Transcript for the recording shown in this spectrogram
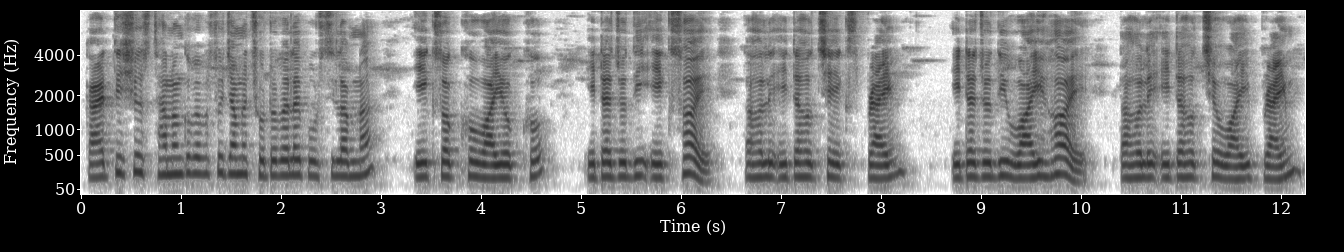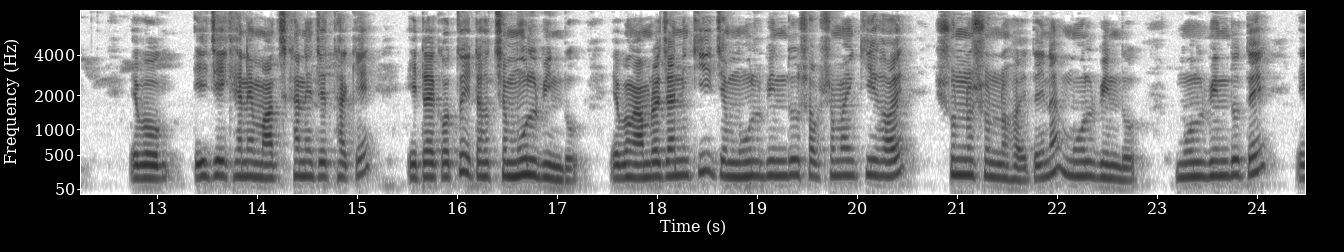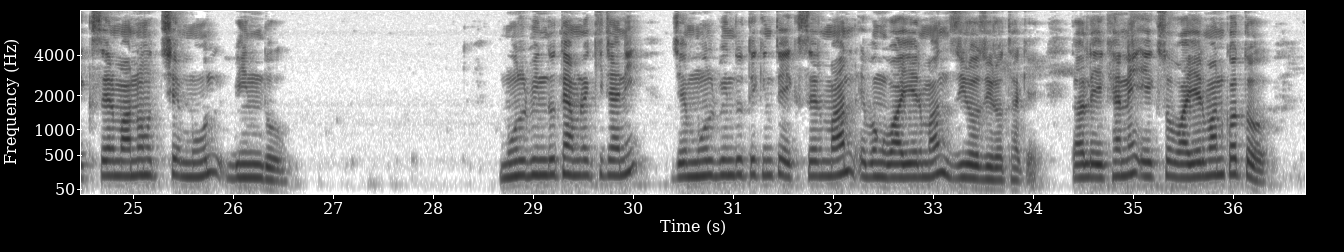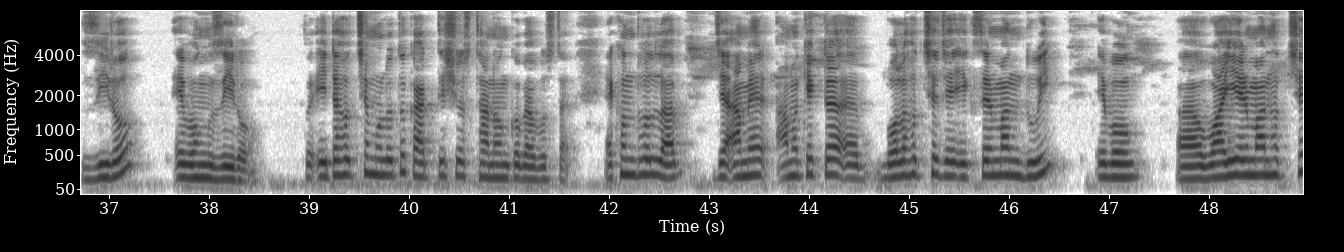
কার্তেশীয় স্থানাঙ্ক ব্যবস্থা যে আমরা ছোটোবেলায় পড়ছিলাম না এক্স অক্ষ ওয়াই অক্ষ, এটা যদি এক্স হয়, তাহলে এটা হচ্ছে এক্স প্রাইম এটা যদি ওয়াই হয়, তাহলে এটা হচ্ছে ওয়াই প্রাইম এবং এই যে এখানে মাঝখানে যে থাকে, এটা কত? এটা হচ্ছে মূল বিন্দু এবং আমরা জানি কি যে মূল বিন্দু সবসময় কি হয়? শূন্য শূন্য হয়, তাই না? মূল বিন্দু। মূল বিন্দুতে এক্সের মানও হচ্ছে মূল বিন্দু। মূল বিন্দুতে আমরা কি জানি? যে মূল বিন্দুতে কিন্তু এক্সের মান এবং ওয়াই এর মান জিরো জিরো থাকে। তাহলে এখানে এক্স ও ওয়াই এর মান কত? জিরো এবং জিরো তো এটা হচ্ছে মূলত কার্তেশীয় স্থানাঙ্ক ব্যবস্থা। এখন ধরলাম যে আমি, আমাকে একটা বলা হচ্ছে যে এক্সের মান দুই এবং ওয়াই এর মান হচ্ছে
